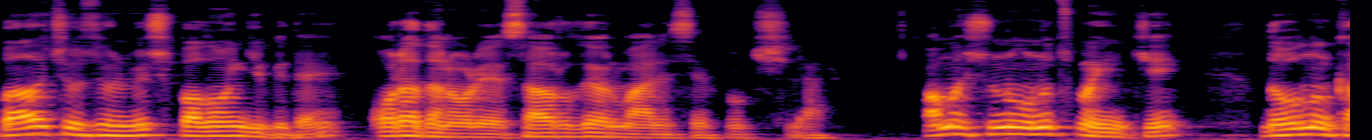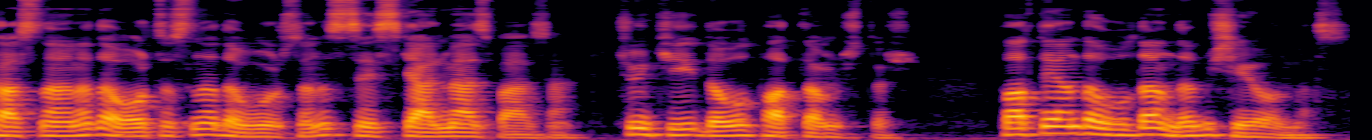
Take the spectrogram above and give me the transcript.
Bağı çözülmüş balon gibi de oradan oraya savruluyor maalesef bu kişiler. Ama şunu unutmayın ki davulun kasnağına da ortasına da vursanız ses gelmez bazen. Çünkü davul patlamıştır. Patlayan davuldan da bir şey olmaz.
